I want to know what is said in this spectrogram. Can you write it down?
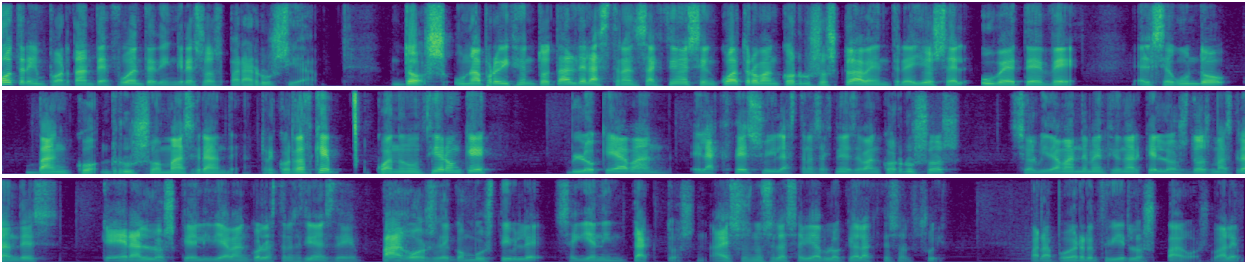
otra importante fuente de ingresos para Rusia. 2. Una prohibición total de las transacciones en cuatro bancos rusos clave, entre ellos el VTB, el segundo banco ruso más grande. Recordad que cuando anunciaron que bloqueaban el acceso y las transacciones de bancos rusos, se olvidaban de mencionar que los dos más grandes, que eran los que lidiaban con las transacciones de pagos de combustible, seguían intactos. A esos no se les había bloqueado el acceso al SWIFT para poder recibir los pagos, ¿vale?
